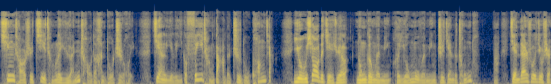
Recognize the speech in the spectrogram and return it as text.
清朝是继承了元朝的很多智慧，建立了一个非常大的制度框架。有效的解决了农耕文明和游牧文明之间的冲突啊！简单说就是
